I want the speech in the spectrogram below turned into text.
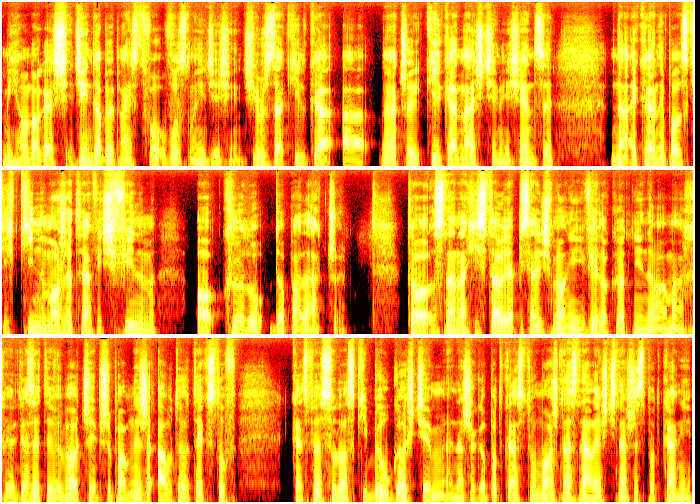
Michał Nogaś, dzień dobry Państwu w 8.10. Już za kilka, a raczej kilkanaście miesięcy na ekrany polskich kin może trafić film o królu dopalaczy. To znana historia, pisaliśmy o niej wielokrotnie na łamach Gazety Wyborczej. Przypomnę, że autor tekstów Kacper Sulowski był gościem naszego podcastu. Można znaleźć nasze spotkanie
